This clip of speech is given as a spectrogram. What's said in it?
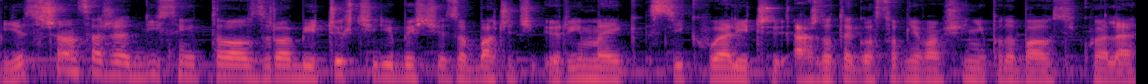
jest szansa, że Disney to zrobi? Czy chcielibyście zobaczyć remake, sequeli, czy aż do tego stopnia Wam się nie podobały sequele?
